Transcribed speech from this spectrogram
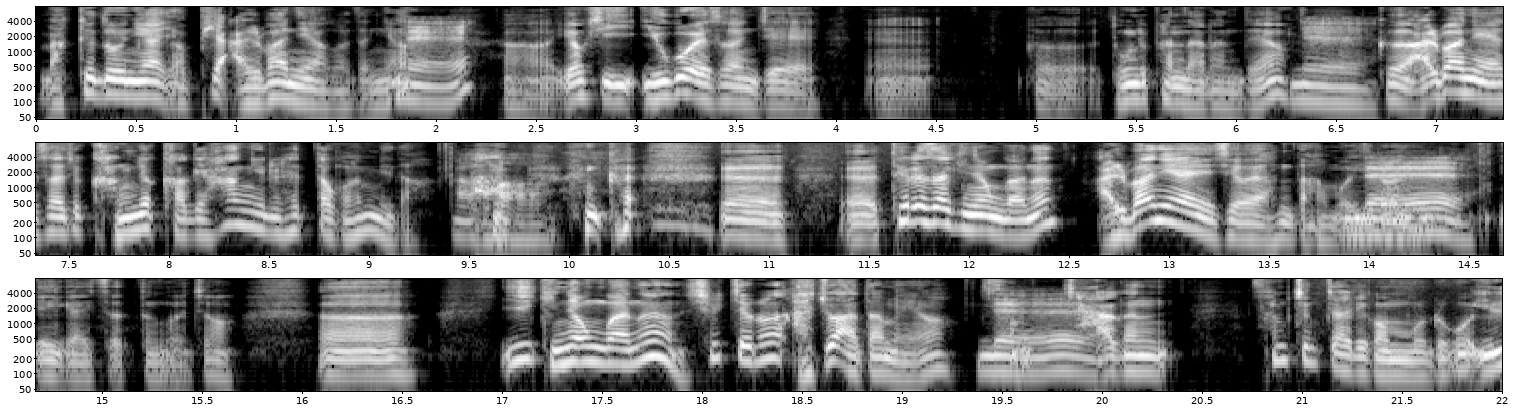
마케도니아 옆이 알바니아거든요. 네. 어, 역시 유고에서 이제 에, 그 독립한 나라인데요. 네. 그 알바니아에서 아주 강력하게 항의를 했다고 합니다. 아. 그러니까 에, 에, 테레사 기념관은 알바니아에 지어야 한다. 뭐 이런 네. 얘기가 있었던 거죠. 어, 이 기념관은 실제로는 아주 아담해요. 네. 작은 3층짜리 건물이고 1,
